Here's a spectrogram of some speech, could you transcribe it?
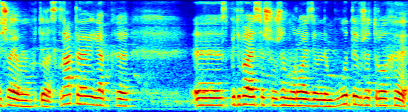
Що я вам хотіла сказати? Як е, сподіваюся, що вже морозів не буде, вже трохи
